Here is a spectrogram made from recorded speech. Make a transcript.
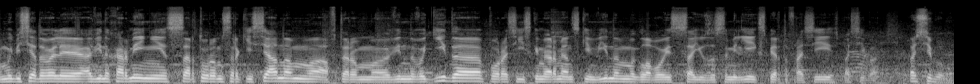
Мы беседовали о винах Армении с Артуром Саркисяном, автором винного гида по российским и армянским винам, главой Союза сомелье экспертов России. Спасибо. Спасибо вам.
